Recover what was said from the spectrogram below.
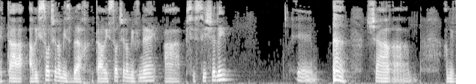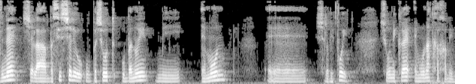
את ההריסות של המזבח, את ההריסות של המבנה הבסיסי שלי, שהמבנה של הבסיס שלי הוא, הוא פשוט, הוא בנוי מאמון אה, של ריפוי, שהוא נקרא אמונת חכמים.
